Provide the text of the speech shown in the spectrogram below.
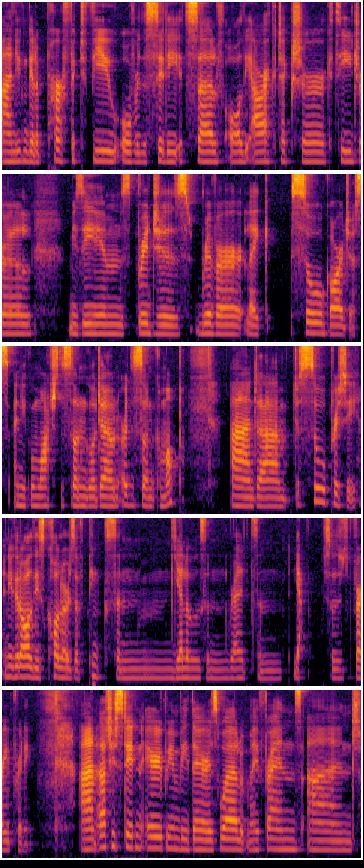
and you can get a perfect view over the city itself, all the architecture, cathedral, museums, bridges, river, like so gorgeous. And you can watch the sun go down or the sun come up and um, just so pretty. And you get all these colours of pinks and yellows and reds and yeah, so it's very pretty. And I actually stayed in Airbnb there as well with my friends and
